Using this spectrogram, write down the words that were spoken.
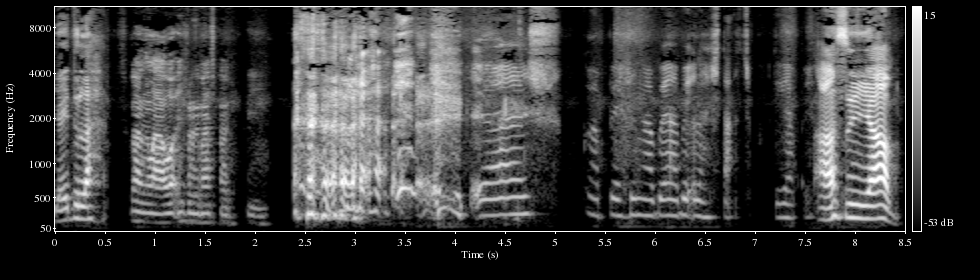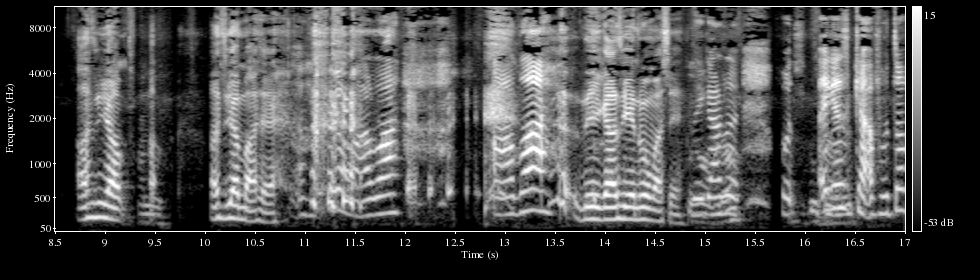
ya itulah. Suka ngelawak seperti Mas Bakti. Ya, kabeh sing apik-apik lah tak seperti kabeh. ah, siap. Ah, siap. Halo. Ah, siap mas ya. Apa? Apa? nih kasih info mas ya. Nih kan foto, ini gak foto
